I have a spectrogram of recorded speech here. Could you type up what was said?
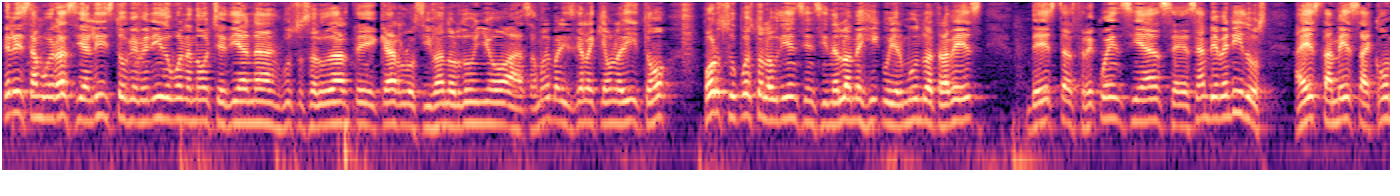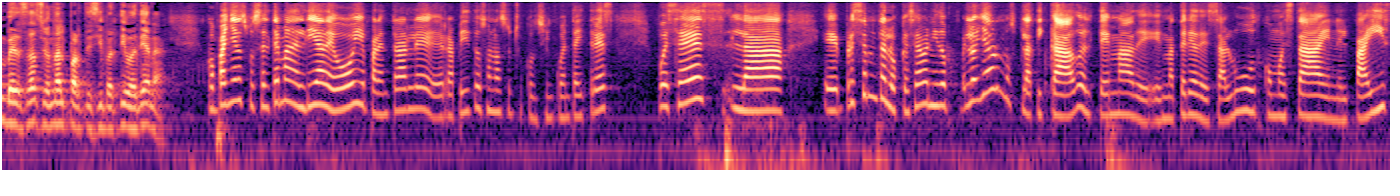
Bien, estamos, gracias, listo, bienvenido, buenas noches Diana, gusto saludarte, Carlos Iván Orduño, a Samuel Mariscal aquí a un ladito, por supuesto la audiencia en Sinaloa, México y el mundo a través de estas frecuencias, eh, sean bienvenidos a esta mesa conversacional participativa, Diana. Compañeros, pues el tema del día de hoy, para entrarle eh, rapidito, son las 8.53, pues es la eh, precisamente lo que se ha venido, lo ya hemos platicado, el tema de en materia de salud, cómo está en el país,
